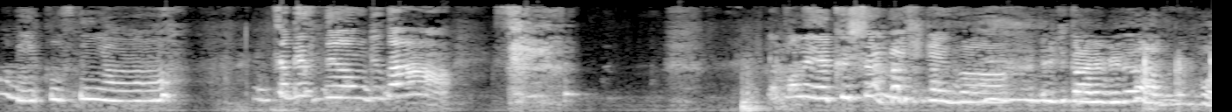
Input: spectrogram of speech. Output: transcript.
O bir yıkılsın ya. Çok istiyorum güzel. ya bana hiç ceza? İki tane birden aldın İbo.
